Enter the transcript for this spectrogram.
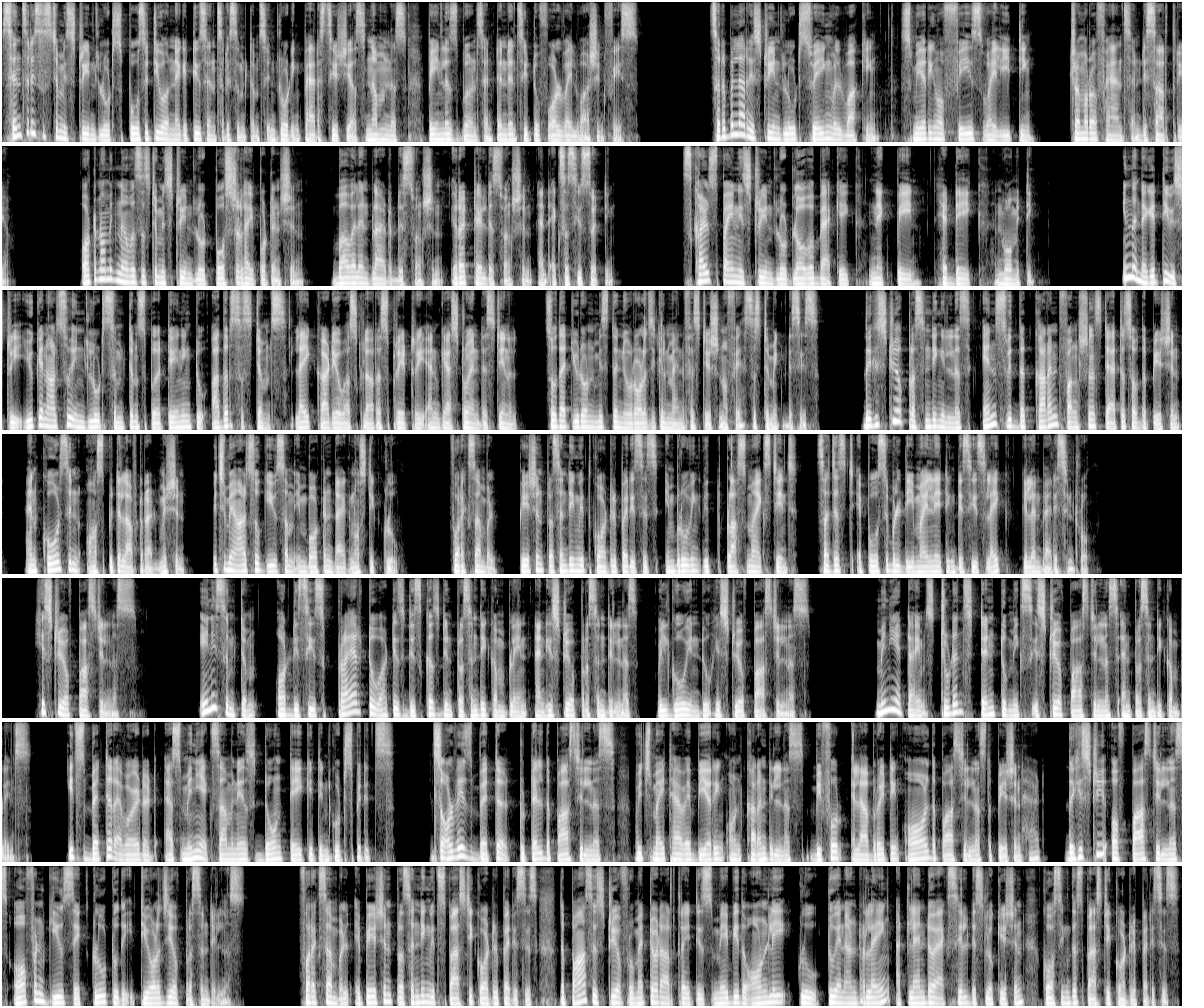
Sensory system history includes positive or negative sensory symptoms, including paresthesias, numbness, painless burns, and tendency to fall while washing face. Cerebellar history includes swaying while walking, smearing of face while eating, tremor of hands, and dysarthria. Autonomic nervous system history include postural hypotension, bowel and bladder dysfunction, erectile dysfunction, and excessive sweating. Skull spine history include lower backache, neck pain, headache, and vomiting. In the negative history, you can also include symptoms pertaining to other systems like cardiovascular, respiratory, and gastrointestinal so that you don't miss the neurological manifestation of a systemic disease. The history of presenting illness ends with the current functional status of the patient and course in hospital after admission, which may also give some important diagnostic clue. For example, patient presenting with quadriparesis improving with plasma exchange suggests a possible demyelinating disease like Guillain-Barré syndrome. History of past illness. Any symptom or disease prior to what is discussed in presenting complaint and history of present illness will go into history of past illness. Many a time, students tend to mix history of past illness and presenting complaints. It's better avoided as many examiners don't take it in good spirits. It's always better to tell the past illness which might have a bearing on current illness before elaborating all the past illness the patient had. The history of past illness often gives a clue to the etiology of present illness. For example, a patient presenting with spastic quadriparesis, the past history of rheumatoid arthritis may be the only clue to an underlying atlantoaxial dislocation causing the spastic quadriparesis.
